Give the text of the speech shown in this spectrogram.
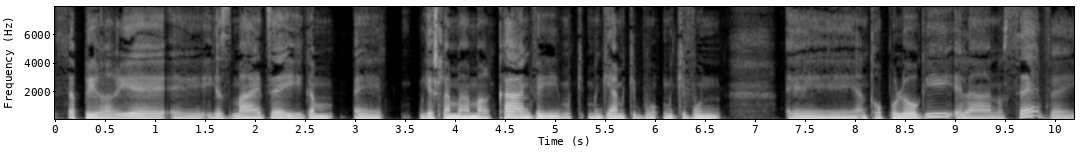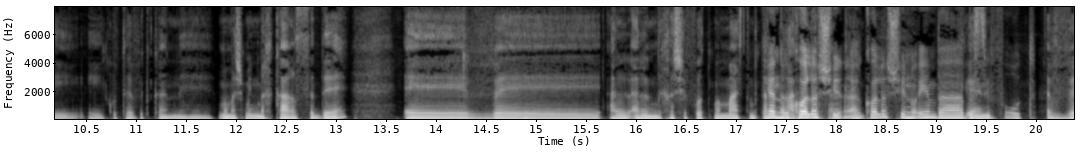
ספיר אריה אה, יזמה את זה, היא גם, אה, יש לה מאמר כאן, והיא מגיעה מכיוון, מכיוון אה, אנתרופולוגי אל הנושא, והיא כותבת כאן ממש מין מחקר שדה. ועל על מכשפות ממש. כן, על כל, הש... כן. על כל השינויים ב... כן. בספרות. ו...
